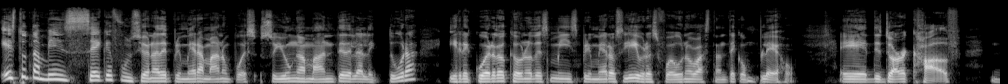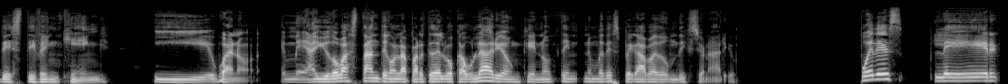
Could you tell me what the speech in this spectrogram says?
Esto también sé que funciona de primera mano, pues soy un amante de la lectura y recuerdo que uno de mis primeros libros fue uno bastante complejo, eh, The Dark Half de Stephen King. Y bueno, me ayudó bastante con la parte del vocabulario, aunque no, no me despegaba de un diccionario. Puedes leer,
